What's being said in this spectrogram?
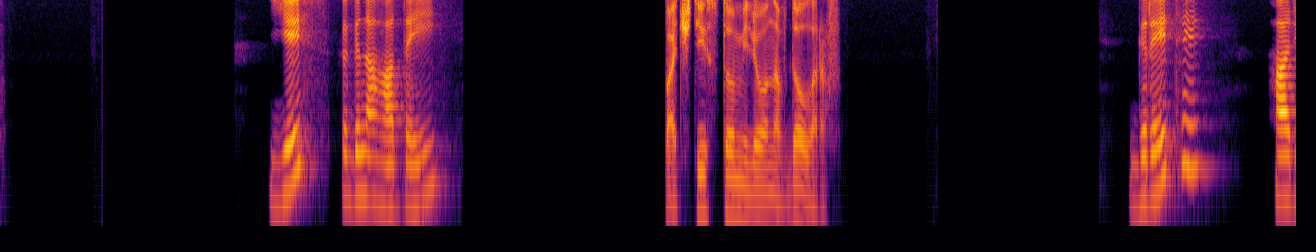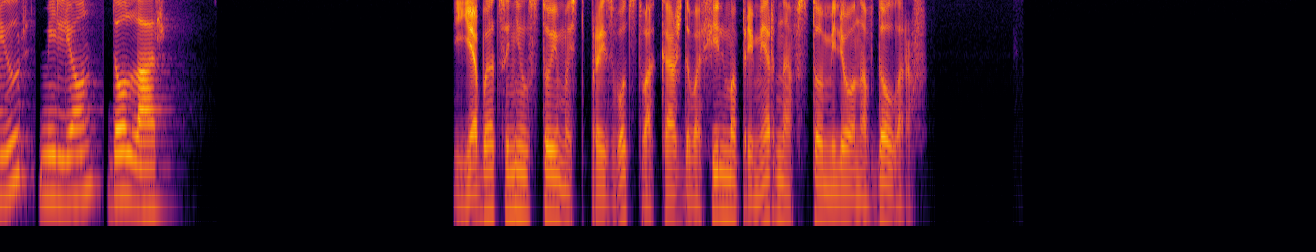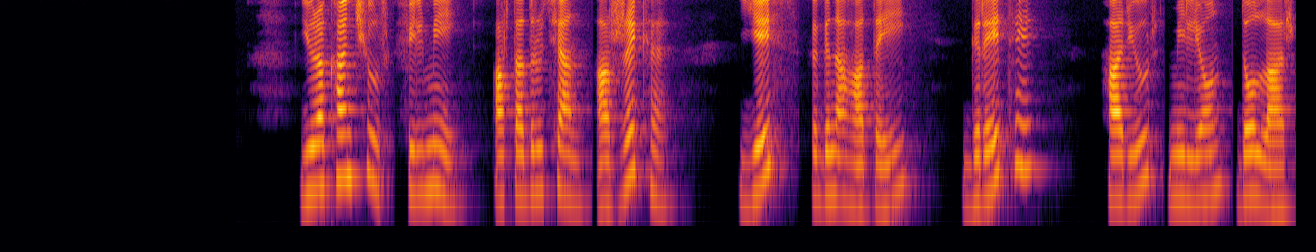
ես կգնահատեի Почти 100 миллионов долларов. գրեթե 100 միլիոն դոլար։ Я бы оценил стоимость производства каждого фильма примерно в 100 миллионов долларов. Յուրաքանչյուր ֆիլմի արտադրության արժեքը ես կգնահատեի գրեթե 100 միլիոն դոլար։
